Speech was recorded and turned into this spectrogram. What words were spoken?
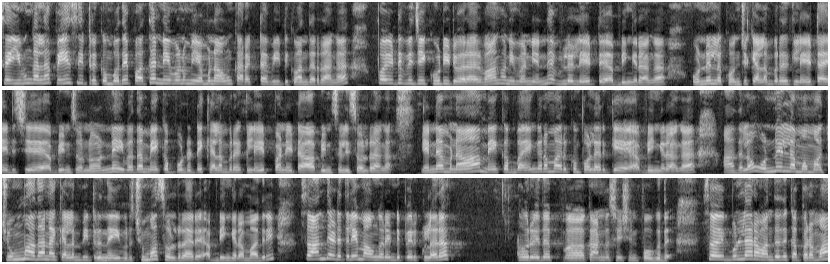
சரி இவங்கெல்லாம் பேசிகிட்டு இருக்கும்போதே பார்த்தா நிவனும் யமுனாவும் கரெக்டாக வீட்டுக்கு வந்துடுறாங்க. போயிட்டு விஜய் கூட்டிகிட்டு வராரு. வாங்க நிவன் என்ன இவ்வளோ லேட்டு அப்படிங்கிறாங்க. ஒன்றும் இல்லை கொஞ்சம் கிளம்புறதுக்கு லேட் ஆயிடுச்சு. அப்படின்னு சொன்னோடனே இவ தான் மேக்கப் போட்டுட்டு கிளம்புறதுக்கு லேட் பண்ணிட்டா அப்படின்னு சொல்லி சொல்கிறாங்க என்னம்னா மேக்கப் பயங்கரமாக இருக்கும் போல இருக்கே அப்படிங்கிறாங்க. அதெல்லாம் ஒன்றும் இல்லை மாமா சும்மா தான் நான் கிளம்பிட்டு இருந்தேன். இவர் சும்மா சொல்கிறாரு அப்படிங்கிற மாதிரி. ஸோ அந்த இடத்துலையும் அவங்க ரெண்டு பேருக்குள்ளார ஒரு இதை கான்வர்சேஷன் போகுது. ஸோ புள்ளரை வந்ததுக்கப்புறமா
